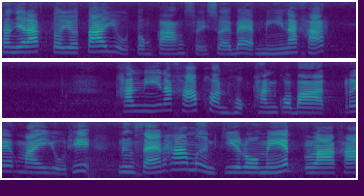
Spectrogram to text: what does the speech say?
สัญลักษณ์โตโยต้าอยู่ตรงกลางสวยๆแบบนี้นะคะคันนี้นะคะผ่อน 6,000 กว่าบาท เลขไม่อยู่ที่ 150,000 กิโลเมตร ราคา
